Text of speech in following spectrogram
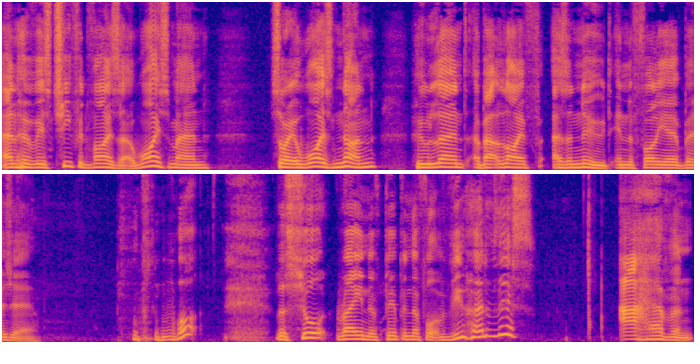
and of his chief advisor, a wise man, sorry, a wise nun who learned about life as a nude in the Folies Bergère. what? The short reign of Pippin the Fourth. Have you heard of this? I haven't.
